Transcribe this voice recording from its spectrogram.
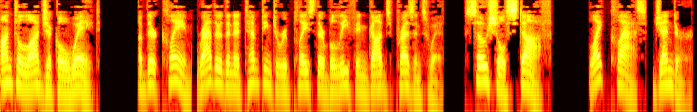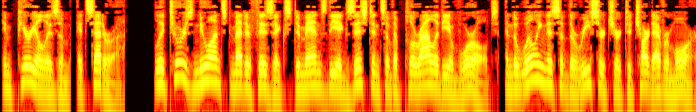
ontological weight of their claim, rather than attempting to replace their belief in God's presence with social stuff, like class, gender, imperialism, etc. Latour's nuanced metaphysics demands the existence of a plurality of worlds, and the willingness of the researcher to chart ever more.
